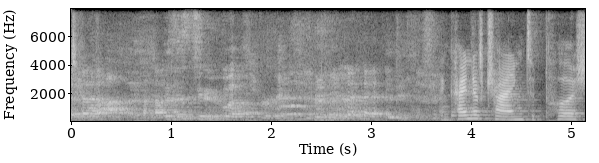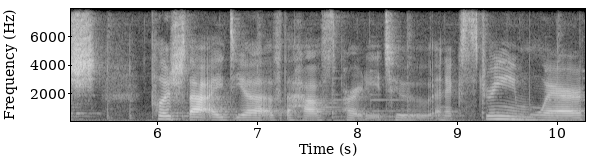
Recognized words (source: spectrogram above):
do. this is too much for me. and kind of trying to push push that idea of the house party to an extreme where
